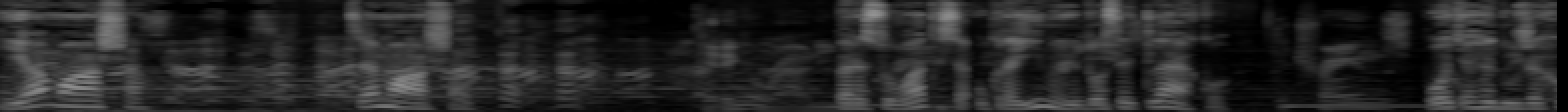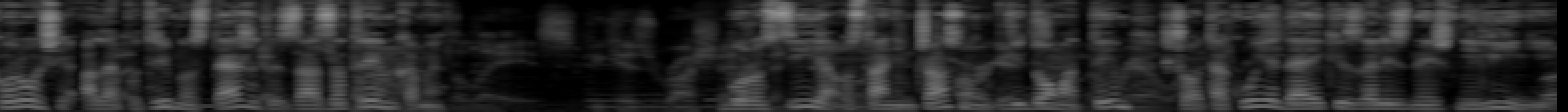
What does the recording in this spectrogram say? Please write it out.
Я Маша. Це Маша. Пересуватися Україною досить легко. Потяги дуже хороші, але потрібно стежити за затримками. Бо Росія останнім часом відома тим, що атакує деякі залізничні лінії.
